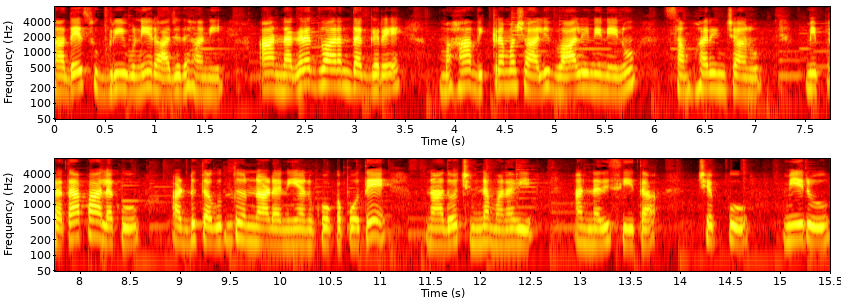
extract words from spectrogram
అదే సుగ్రీవుని రాజధాని. ఆ నగర ద్వారం దగ్గరే మహావిక్రమశాలి వాలిని నేను సంహరించాను. మీ ప్రతాపాలకు అడ్డు తగులుతున్నాడని అనుకోకపోతే నాదో చిన్న మనవి అన్నది సీత. చెప్పు మీరు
